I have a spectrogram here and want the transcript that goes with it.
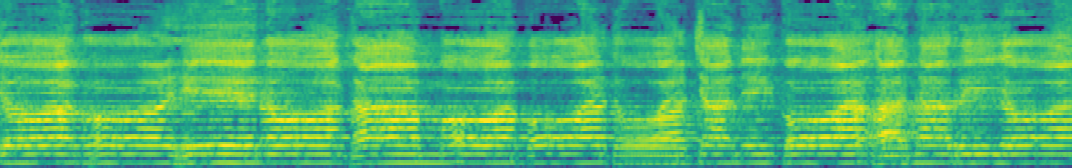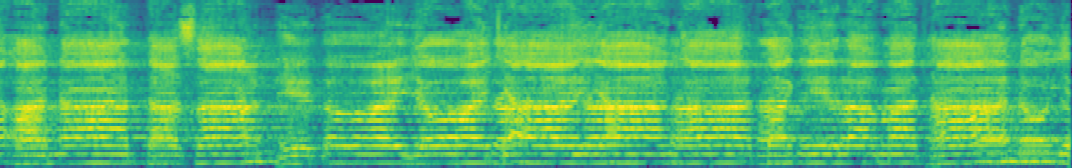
โยโคหิโนธรรมโมโพธุจนิโกอนาริโยอนัตตสันติโตโยจายังอัตตกิลมัฐานุโย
